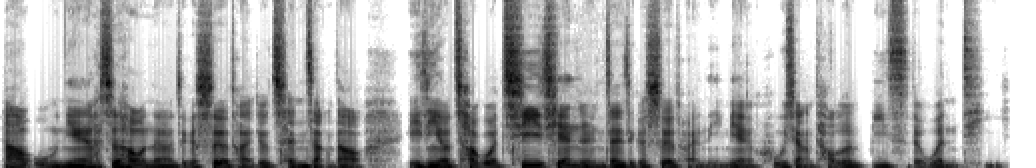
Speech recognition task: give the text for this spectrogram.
然后五年之后呢，这个社团就成长到已经有超过七千人在这个社团里面互相讨论彼此的问题。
